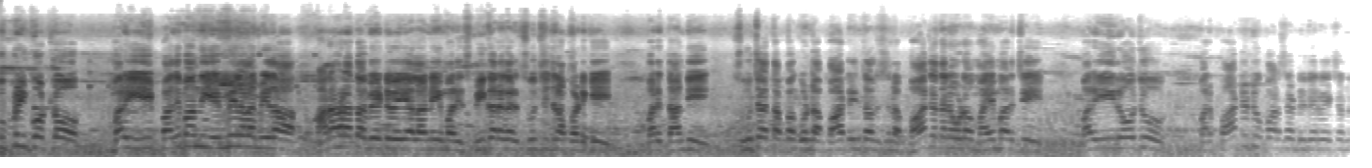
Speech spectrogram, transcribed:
సుప్రీంకోర్టులో మరి ఈ పది మంది ఎమ్మెల్యేల మీద అనర్హత వేటు వేయాలని మరి స్పీకర్ గారు సూచించినప్పటికీ మరి దాన్ని సూచన తప్పకుండా పాటించాల్సిన బాధ్యతను కూడా మైమరిచి మరి ఈరోజు మరి ఫార్టీ టూ పర్సెంట్ రిజర్వేషన్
